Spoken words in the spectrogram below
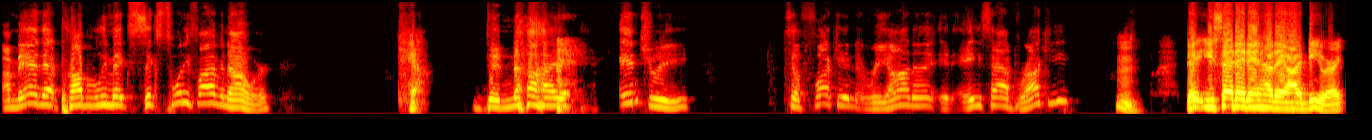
a man that probably makes six twenty five an hour, Yeah. denied entry to fucking Rihanna and ASAP Rocky. Hmm. They, you said they didn't have their ID, right?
